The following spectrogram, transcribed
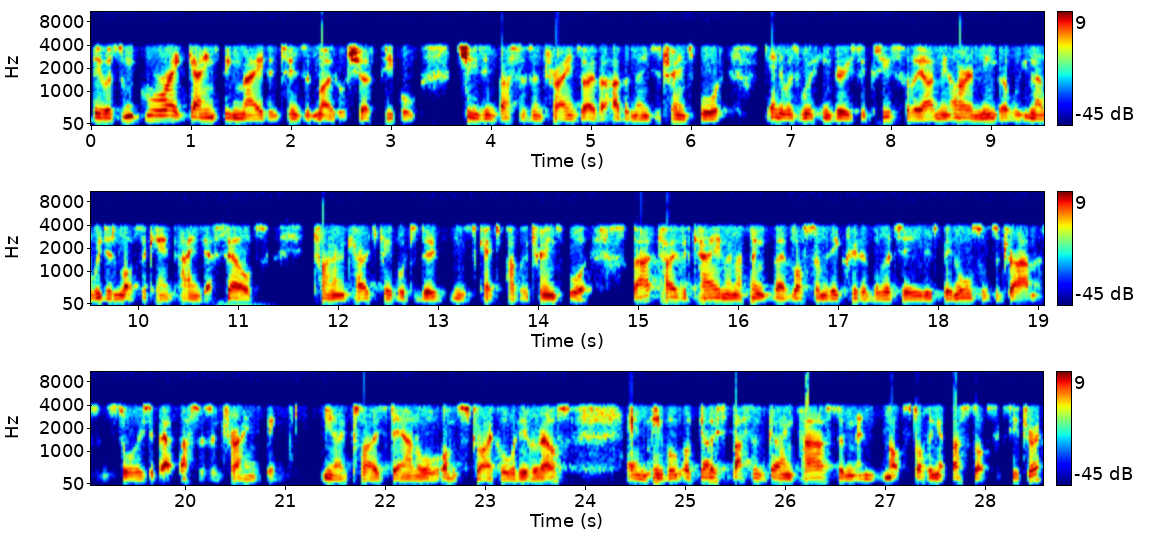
there were some great gains being made in terms of modal shift, people choosing buses and trains over other means of transport, and it was working very successfully. I mean, I remember, you know, we did lots of campaigns ourselves trying to encourage people to do, you know, to catch public transport. But COVID came, and I think they've lost some of their credibility. There's been all sorts of dramas and stories about buses and trains being, you know, closed down or on strike or whatever else and people or ghost buses going past and, and not stopping at bus stops, etc.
